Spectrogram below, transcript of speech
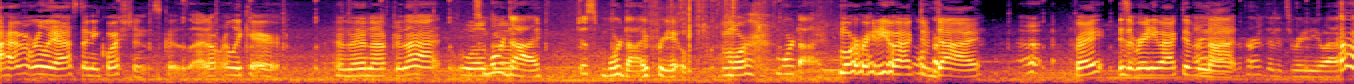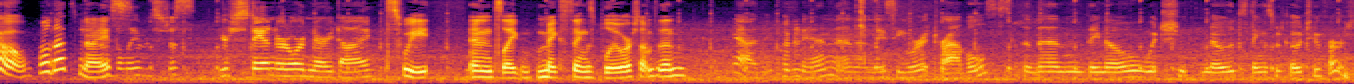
I haven't really asked any questions because I don't really care. And then after that, we'll It's more dye. Just more dye for you. more, More dye. more radioactive dye. Right? Is it radioactive or I not? haven't heard that it's radioactive. Oh, well that's nice. I believe it's just your standard ordinary dye. sweet and it's like makes things blue or something Yeah, they put it in and then they see where it travels and then they know which nodes things would go to first.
